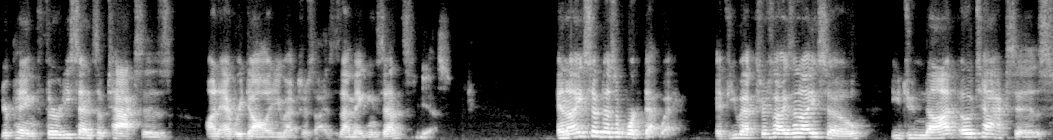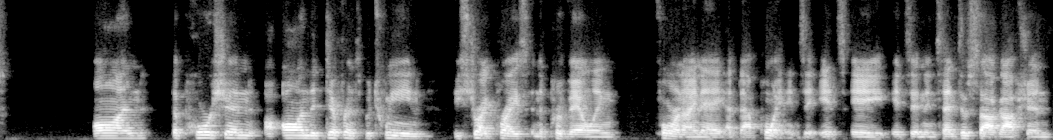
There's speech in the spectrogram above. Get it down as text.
you're paying 30 cents of taxes on every dollar you exercise. Is that making sense? Yes. An ISO doesn't work that way. If you exercise an ISO, you do not owe taxes on the portion on the difference between the strike price and the prevailing 409A at that point. It's a, it's a it's an incentive stock option.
